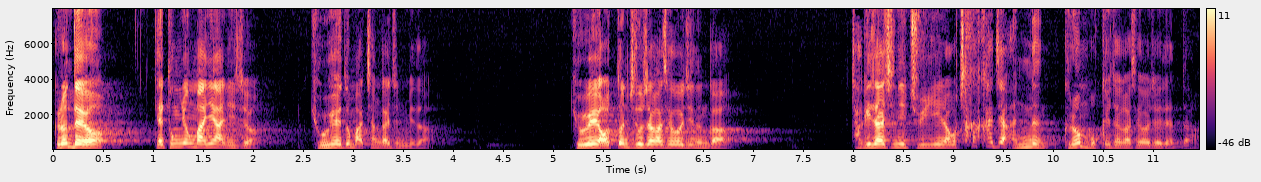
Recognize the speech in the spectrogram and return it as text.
그런데요, 대통령만이 아니죠. 교회도 마찬가지입니다. 교회에 어떤 지도자가 세워지는가? 자기 자신이 주인이라고 착각하지 않는 그런 목회자가 세워져야 된다.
